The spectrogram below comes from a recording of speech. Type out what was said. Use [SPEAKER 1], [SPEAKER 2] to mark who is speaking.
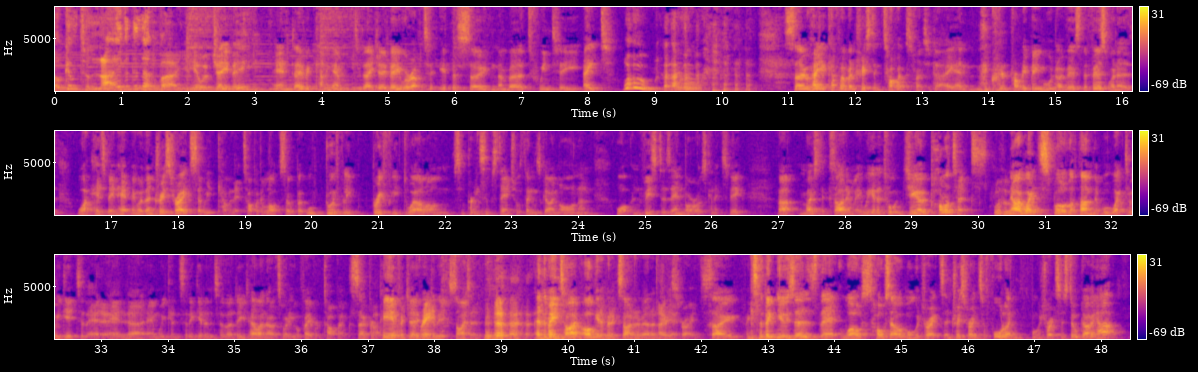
[SPEAKER 1] Welcome to Live in the Number. You're here with JB.
[SPEAKER 2] And David Cunningham. Today, JB, we're up to episode number 28.
[SPEAKER 1] Woohoo!
[SPEAKER 2] Woohoo. so, hey, a couple of interesting topics for today, and they couldn't probably be more diverse. The first one is what has been happening with interest rates. So, we cover that topic a lot. So, but we'll briefly, briefly dwell on some pretty substantial things going on and what investors and borrowers can expect. But most excitingly, we're going to talk geopolitics.
[SPEAKER 1] Woohoo.
[SPEAKER 2] Now, I won't spoil the thunder. We'll wait till we get to that,
[SPEAKER 1] Yeah.
[SPEAKER 2] and uh, and we can sort of get into the detail. I know it's one of your favourite topics, so prepare for JB to be excited. In the meantime, I'll get a bit excited about interest
[SPEAKER 1] Okay.
[SPEAKER 2] rates. So, I guess the big news is that whilst wholesale mortgage rates, interest rates are falling, mortgage rates are still going up.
